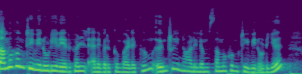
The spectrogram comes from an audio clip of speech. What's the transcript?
சமூகம் டிவியினுடைய நேர்கள் அனைவருக்கும் வணக்கம். இன்றைய நாளிலும் சமூகம் டிவியினுடைய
